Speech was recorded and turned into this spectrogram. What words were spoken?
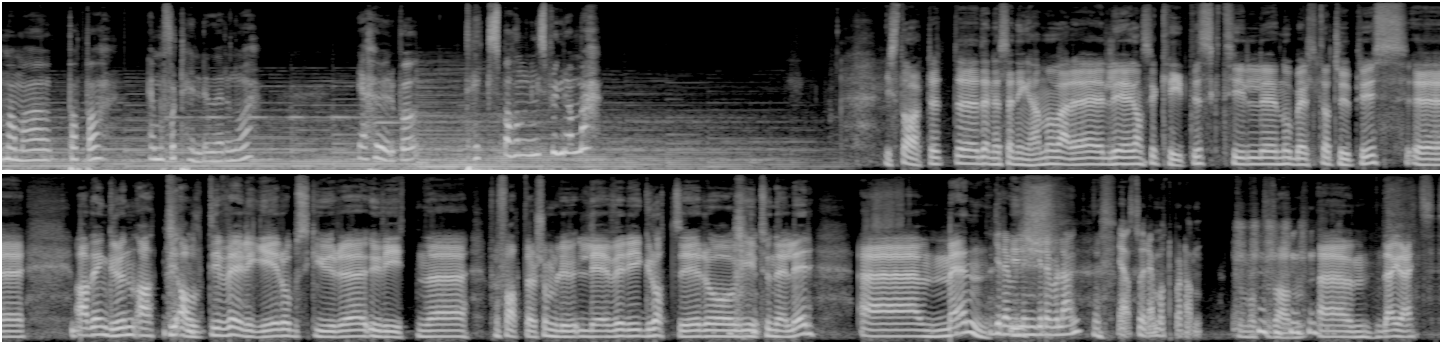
Mamma, pappa, jeg må fortelle dere noe. Jeg hører på tekstbehandlingsprogrammet. Vi startet eh, denne sendingen her med å være ganske kritisk til eh, Nobels litteraturpris. eh, av den grunn at de alltid velger obskure, uvitende forfattere som lever i grotter og i tunneler. Eh, men Grevling grevelang. Ja, sorry, jeg måtte bare ta den. Du måtte ta den. Det er greit.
